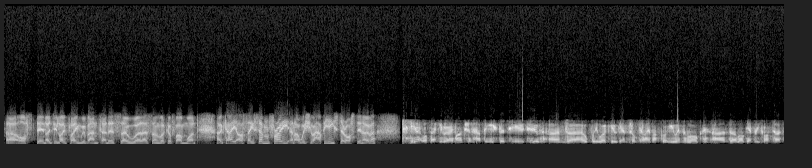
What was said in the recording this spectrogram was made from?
uh, Austin. I do like playing with antennas, so uh, that sounds like a fun one. Okay, I'll say 7 3, and I wish you a happy Easter, Austin. Over. Yeah, well, thank you very much, and happy Easter to you too. And uh, hopefully work you again sometime. I've got you in the log, and uh, log every contact.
